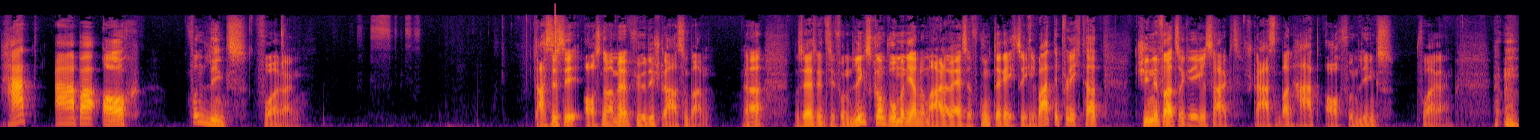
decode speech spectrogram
hat aber auch von links Vorrang. Das ist die Ausnahme für die Straßenbahn. Ja, das heißt, wenn sie von links kommt, wo man ja normalerweise aufgrund der Rechtsregel Wartepflicht hat, Schienenfahrzeugregel sagt, Straßenbahn hat auch von links Vorrang.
